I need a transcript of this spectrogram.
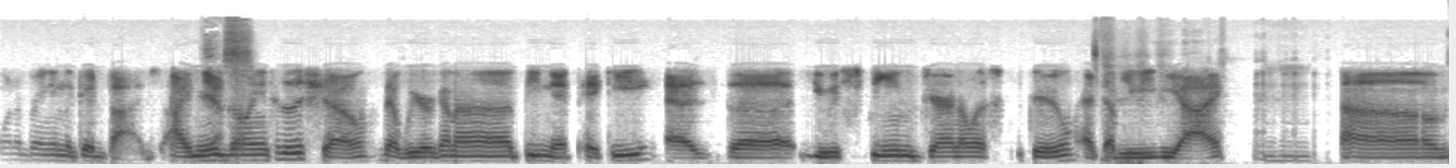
want to bring in the good vibes. I knew Yes. going into the show that we were going to be nitpicky, as the you esteemed journalists do at WEEI. Mm-hmm. Um,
